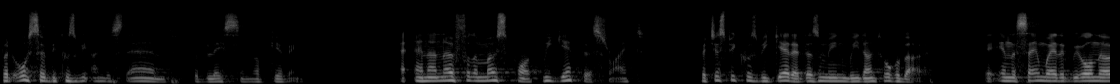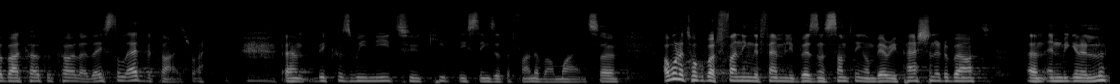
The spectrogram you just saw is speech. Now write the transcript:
but also because we understand the blessing of giving. And I know for the most part, we get this, right? But just because we get it doesn't mean we don't talk about it. In the same way that we all know about Coca Cola, they still advertise, right? Um, because we need to keep these things at the front of our minds. So I want to talk about funding the family business, something I'm very passionate about. Um, and we're going to look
